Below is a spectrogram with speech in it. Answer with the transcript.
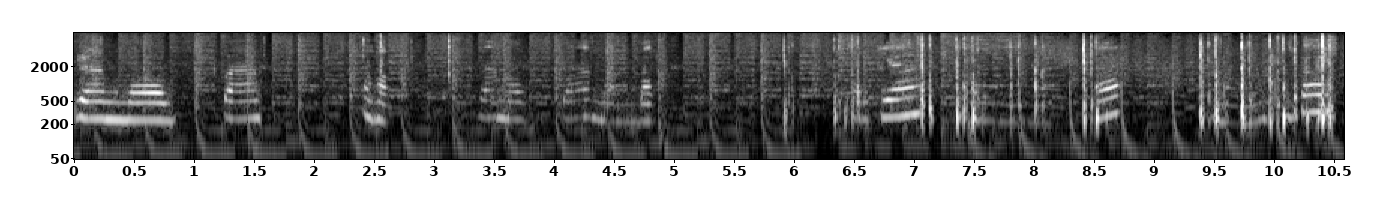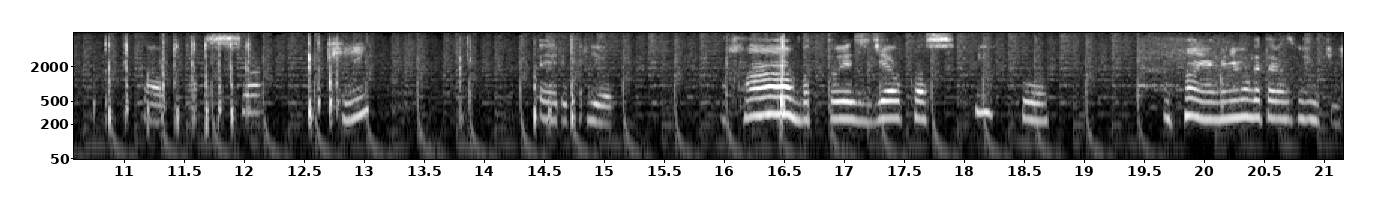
Kremowa. Aha. Kremowa member. RG. Member. Member. Kawasaki. RG. Aha, bo to jest działka z FIFU. Aha, ja go nie mogę teraz wyrzucić.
